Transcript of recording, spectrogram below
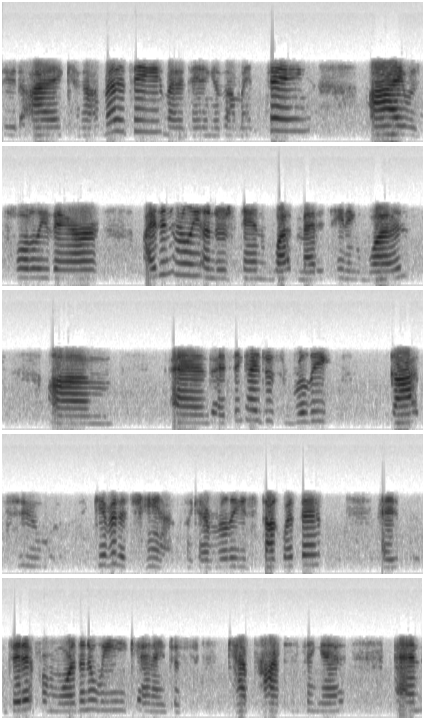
dude, I cannot meditate. Meditating is not my thing. I was totally there. I didn't really understand what meditating was. Um, and I think I just really got to give it a chance. Like I really stuck with it. I did it for more than a week and I just kept practicing it. And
